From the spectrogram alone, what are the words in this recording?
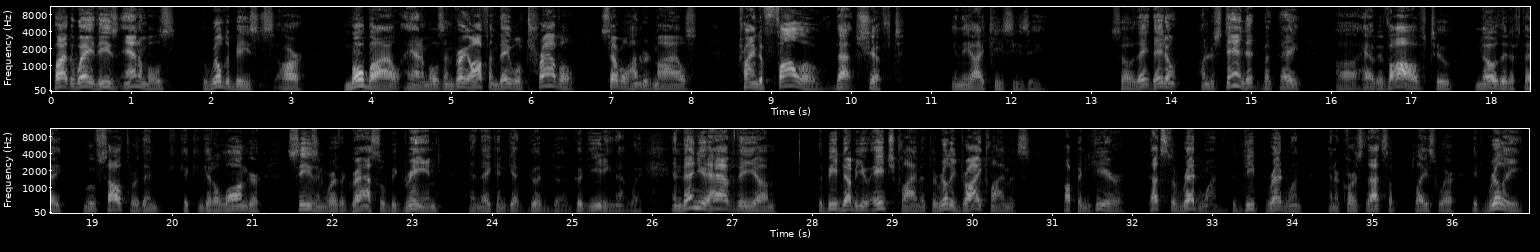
By the way, these animals, the wildebeests, are mobile animals, and very often they will travel several hundred miles trying to follow that shift in the ITCZ. So they, they don't understand it, but they uh, have evolved to know that if they move southward, they can get a longer season where the grass will be green and they can get good, uh, good eating that way. And then you have the, um, the BWH climate, the really dry climates up in here. That's the red one, the deep red one. And of course, that's a place where it really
